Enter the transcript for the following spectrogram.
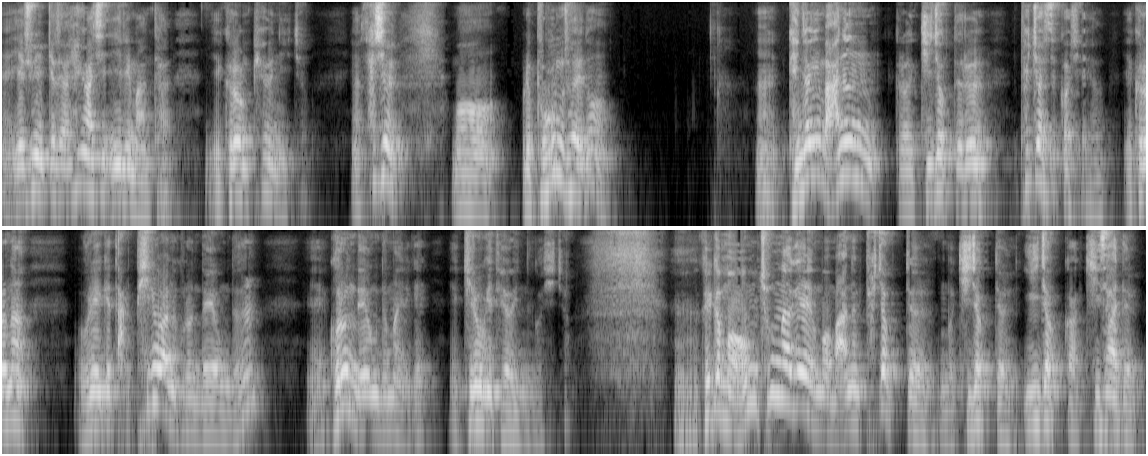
예수님께서 행하신 일이 많다 그런 표현이 있죠. 사실 뭐 우리 복음서에도 어, 굉장히 많은 그런 기적들을 펼쳤을 것이에요. 예, 그러나 우리에게 딱 필요한 그런 내용들 예, 그런 내용들만 이렇게 기록이 되어 있는 것이죠. 어, 그러니까 뭐 엄청나게 뭐 많은 표적들, 뭐 기적들, 이적과 기사들,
